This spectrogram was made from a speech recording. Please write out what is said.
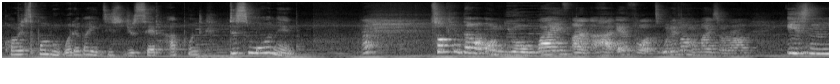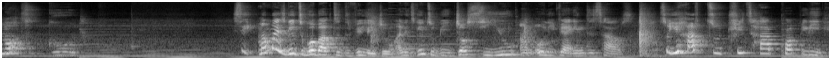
correspond with whatever it is you said happened this morning. Talking down on your wife and her efforts whenever Mama is around is not good. See, Mama is going to go back to the village oh, and it's going to be just you and Olivia in this house. So you have to treat her properly,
